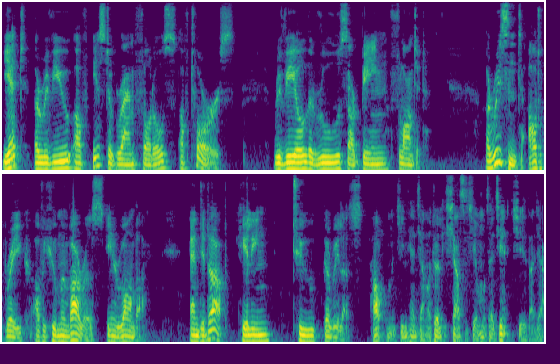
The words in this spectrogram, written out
Yet, a review of Instagram photos of tours reveal the rules are being flaunted. A recent outbreak of a human virus in Rwanda ended up killing two gorillas. 好，我们今天讲到这里，下次节目再见，谢谢大家。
